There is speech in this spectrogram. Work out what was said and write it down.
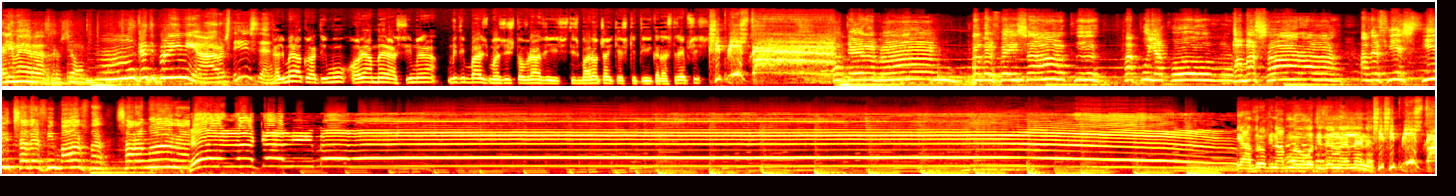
Καλημέρα, Χρυσό. Mm, κάτι πρωινή, άρρωστη είσαι. Καλημέρα, κορατή μου. Ωραία μέρα σήμερα. Μην την πάρει μαζί στο βράδυ στις μπαρότσακες και τη καταστρέψεις. Ξυπνήστε! Πατέρα Μπραμ, αδερφέ Ισάκ, παππού Ιακώβ, μαμά Σάρα, αδερφή Εστίδ, ξαδερφή Μάρθα, Σαραμάρα. Έλα καλημέρα! Ανθρώποι να πούμε ό,τι θέλουν λένε. Ξυπνήστε!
